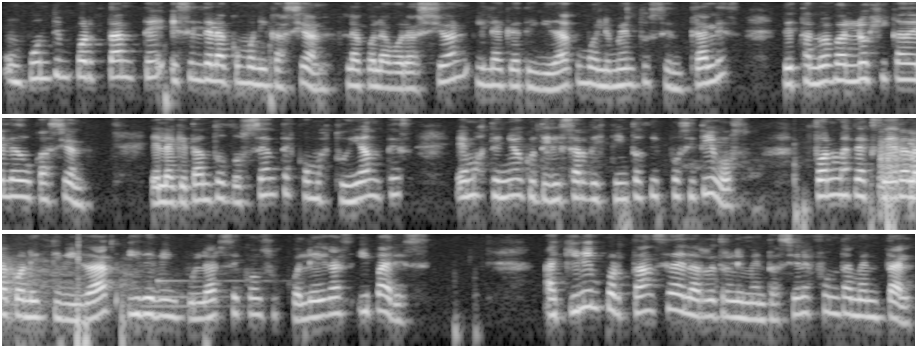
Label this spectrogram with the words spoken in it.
Un punto importante es el de la comunicación, la colaboración y la creatividad como elementos centrales de esta nueva lógica de la educación, en la que tanto docentes como estudiantes hemos tenido que utilizar distintos dispositivos, formas de acceder a la conectividad y de vincularse con sus colegas y pares. Aquí la importancia de la retroalimentación es fundamental,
